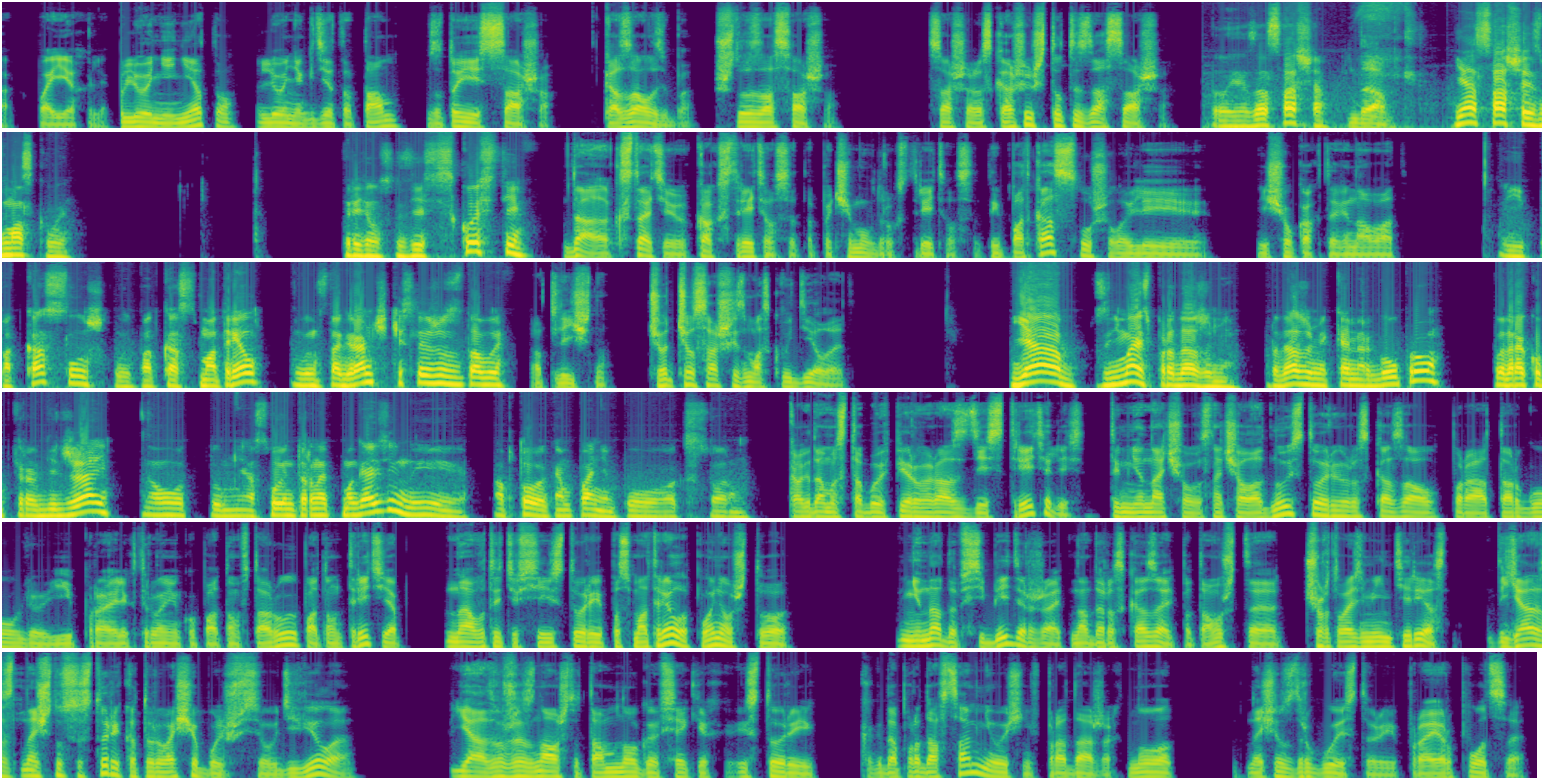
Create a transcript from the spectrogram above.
Так, поехали. Лени нету, Леня где-то там, зато есть Саша. Казалось бы, что за Саша? Саша, расскажи, что ты за Саша? Что я за Саша? Да. Я Саша из Москвы. Встретился здесь с Костей. Да, кстати, как встретился-то? Почему вдруг встретился? Ты подкаст слушал или еще как-то виноват? И подкаст слушал, и подкаст смотрел. В инстаграмчике слежу за тобой. Отлично. Что Саша из Москвы делает? Я занимаюсь продажами. Продажами камер GoPro, квадрокоптеров DJI. Вот у меня свой интернет-магазин и оптовая компания по аксессуарам. Когда мы с тобой в первый раз здесь встретились, ты мне начал сначала одну историю рассказал про торговлю и про электронику, потом вторую, потом третью. Я на вот эти все истории посмотрел и понял, что не надо в себе держать, надо рассказать, потому что, черт возьми, интересно. Я начну с истории, которая вообще больше всего удивила. Я уже знал, что там много всяких историй, когда продавцам не очень в продажах, но начну с другой истории, про AirPods.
